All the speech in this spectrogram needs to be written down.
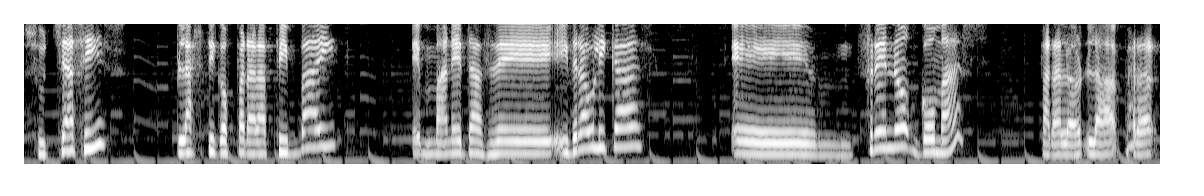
sus chasis, plásticos para las pit bike, manetas de hidráulicas, eh, freno, gomas para, la- para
